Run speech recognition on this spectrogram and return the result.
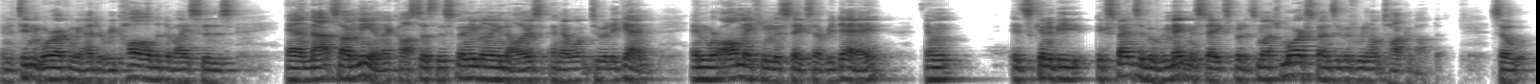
and it didn't work and we had to recall all the devices. And that's on me and that cost us this many million dollars and I won't do it again. And we're all making mistakes every day. And it's going to be expensive if we make mistakes, but it's much more expensive if we don't talk about them. So,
